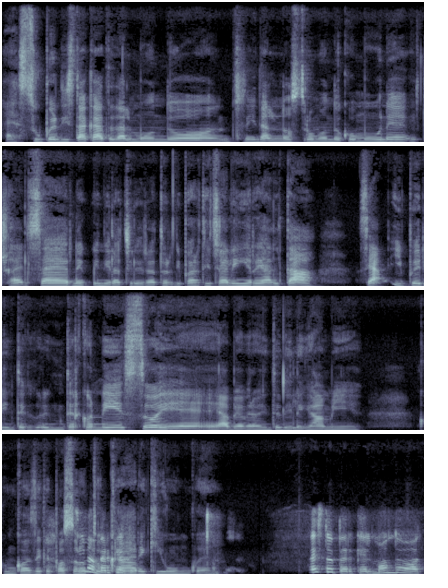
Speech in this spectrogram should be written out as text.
è super distaccata dal mondo, sì, dal nostro mondo comune, cioè il CERN e quindi l'acceleratore di particelle, in realtà sia iper interconnesso e, e abbia veramente dei legami con cose che possono sì, toccare perché... chiunque. Questo è perché il mondo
